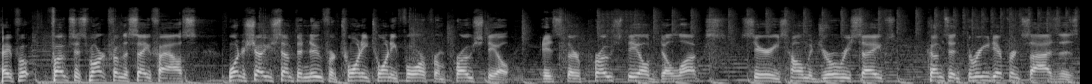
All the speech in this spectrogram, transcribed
Hey fo- folks, it's Mark from the Safe House. Want to show you something new for 2024 from ProSteel. It's their ProSteel Deluxe Series home and jewelry safes. Comes in three different sizes.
